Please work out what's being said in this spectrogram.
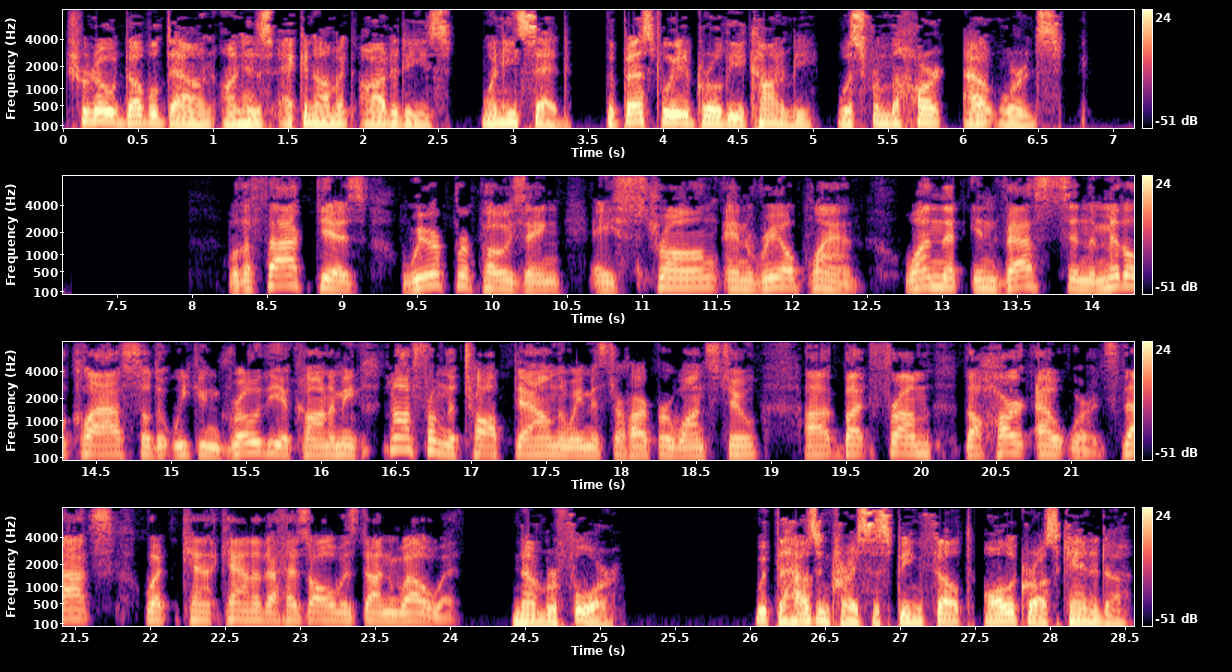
Trudeau doubled down on his economic oddities when he said the best way to grow the economy was from the heart outwards. Well, the fact is, we're proposing a strong and real plan, one that invests in the middle class so that we can grow the economy, not from the top down the way Mr. Harper wants to, uh, but from the heart outwards. That's what Can- Canada has always done well with. Number 4. With the housing crisis being felt all across Canada,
